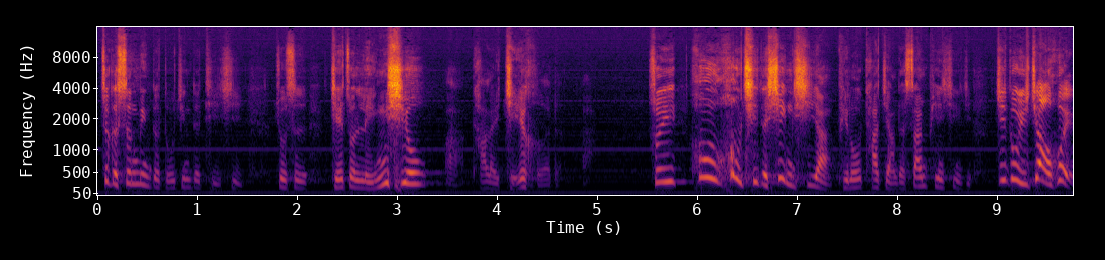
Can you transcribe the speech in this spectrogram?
这个生命的读经的体系就是接着灵修啊，它来结合的，啊，所以后后期的信息啊，比如他讲的三篇信息：基督与教会、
